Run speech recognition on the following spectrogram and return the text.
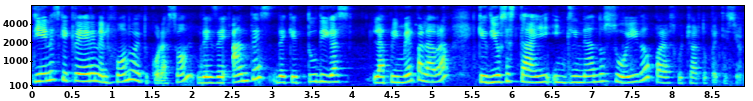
Tienes que creer en el fondo de tu corazón desde antes de que tú digas la primera palabra, que Dios está ahí inclinando su oído para escuchar tu petición.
